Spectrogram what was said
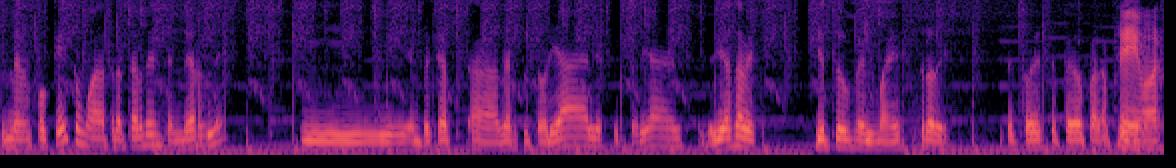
me enfoqué como a tratar de entenderle y empecé a, ver tutoriales, tutoriales, ya sabes, YouTube, el maestro de, todo ese pedo para aprender. Sí, bueno.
